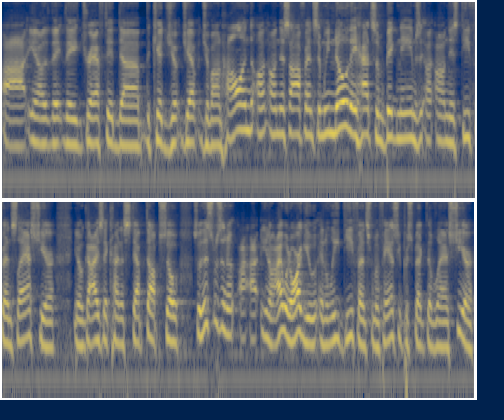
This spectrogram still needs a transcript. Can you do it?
Uh, you know, they, they drafted uh, the kid J- J- Jevon Holland on, on this offense, and we know they had some big names on this defense last year. You know, guys that kind of stepped up. So, so this was an, uh, you know, I would argue an elite defense from a fantasy perspective last year.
